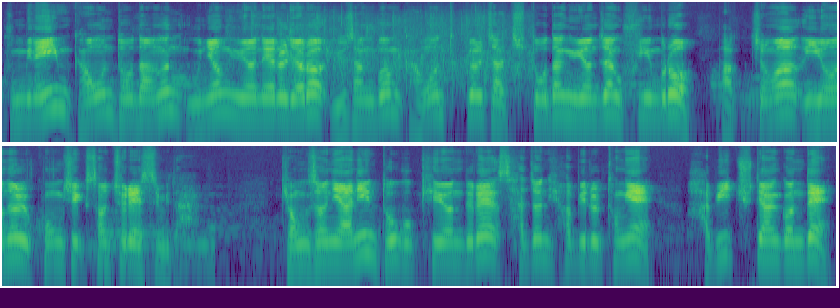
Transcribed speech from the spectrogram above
국민의힘 강원도당은 운영위원회를 열어 유상범 강원특별자치도당 위원장 후임으로 박정화 의원을 공식 선출했습니다. 경선이 아닌 도 국회의원들의 사전 협의를 통해 합의 추대한 건데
